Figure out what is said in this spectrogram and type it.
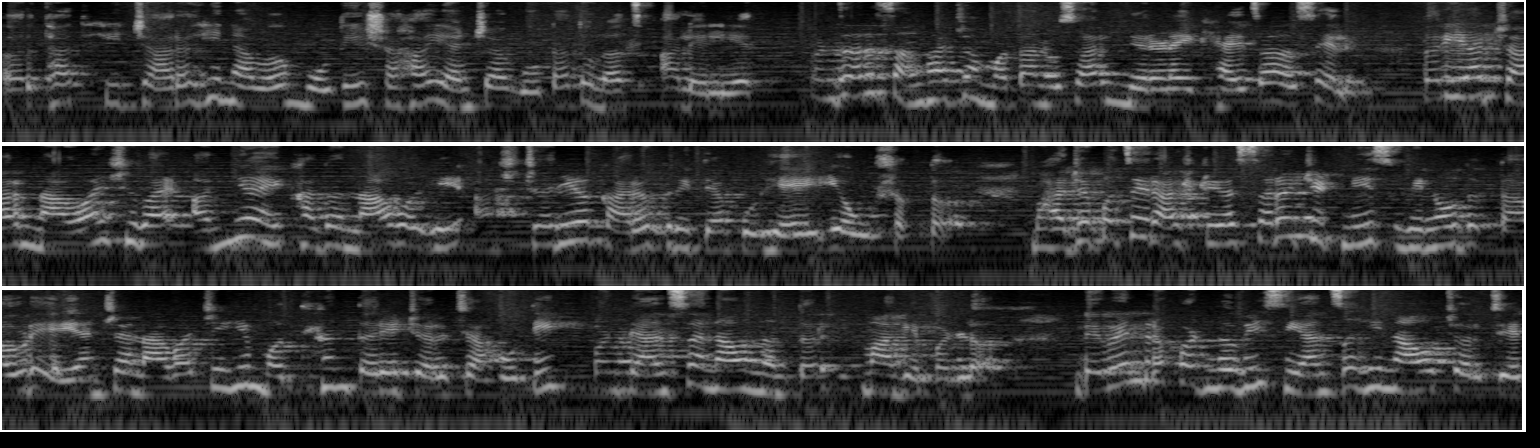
अर्थात ही चारही नावं मोदी शहा यांच्या गोटातूनच आलेली आहेत. पण जर संघाच्या मतानुसार निर्णय घ्यायचा असेल तर या चार नावांशिवाय अन्य एखादं नावही आश्चर्यकारकरित्या पुढे येऊ शकतं. भाजपचे राष्ट्रीय सरचिटणीस विनोद तावडे यांच्या नावाचीही मध्यंतरी चर्चा होती पण त्यांचं नाव नंतर मागे पडलं. देवेंद्र फडणवीस यांचंही नाव चर्चेत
